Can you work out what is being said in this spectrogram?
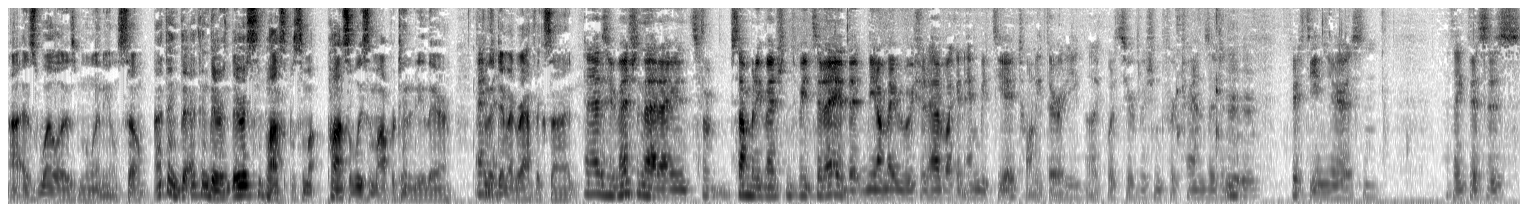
uh, as well as millennials. So I think that, I think there there is some possible some, possibly some opportunity there from and, the demographic side. And as you mentioned that, I mean, somebody mentioned to me today that you know maybe we should have like an MBTA 2030. Like, what's your vision for transit in mm-hmm. 15 years? And I think this is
